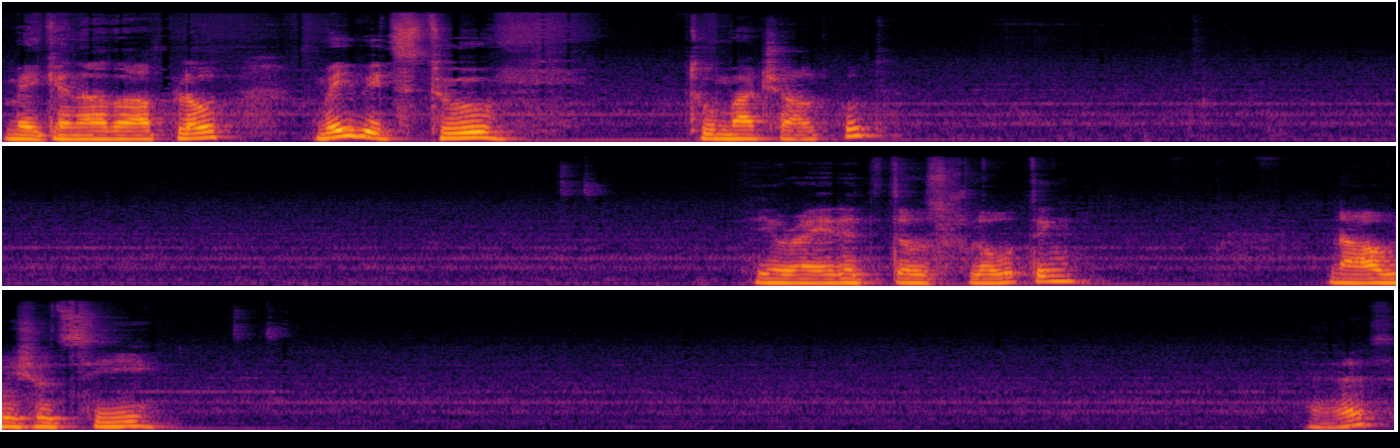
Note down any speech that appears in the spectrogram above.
Make another upload. Maybe it's too too much output. Added those floating. Now we should see Yes,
